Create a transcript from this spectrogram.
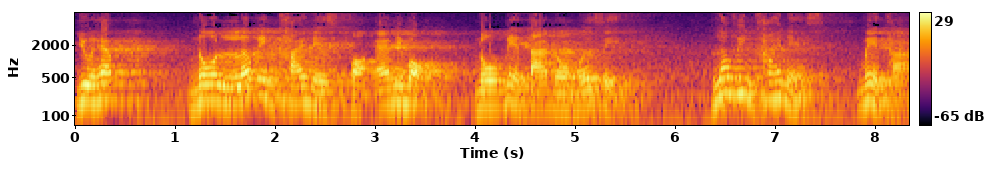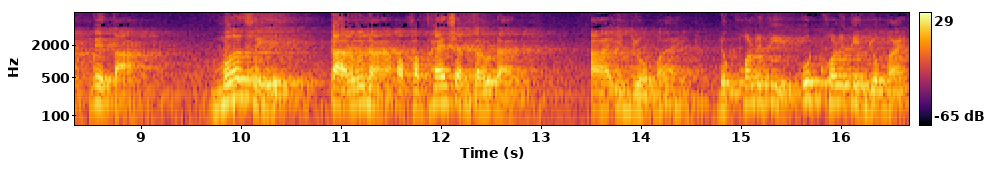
You have no loving kindness for animal, no metta, no mercy. Loving kindness, metta, metta, mercy, karuna or compassion, karuna are in your mind. The quality, good quality in your mind,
